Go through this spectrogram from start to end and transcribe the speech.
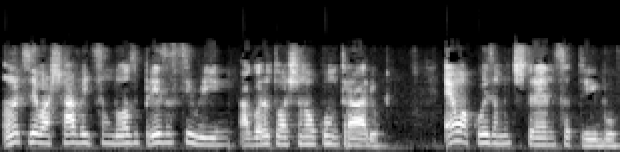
Antes eu achava a edição do Ozzy presa a Siri, agora eu tô achando ao contrário. É uma coisa muito estranha nessa tribo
